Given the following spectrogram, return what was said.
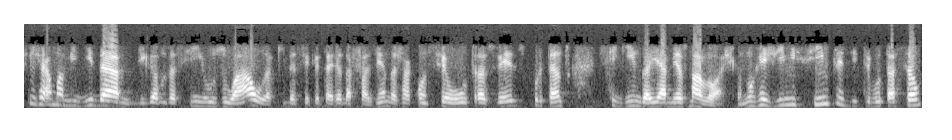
Isso já é uma medida, digamos assim, usual aqui da Secretaria da Fazenda, já aconteceu outras vezes, portanto, seguindo aí a mesma lógica. No regime simples de tributação,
